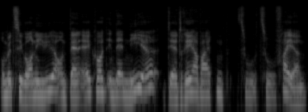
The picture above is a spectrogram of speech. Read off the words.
um mit Sigourney Weaver und Dan Aykroyd in der Nähe der Dreharbeiten zu, zu feiern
